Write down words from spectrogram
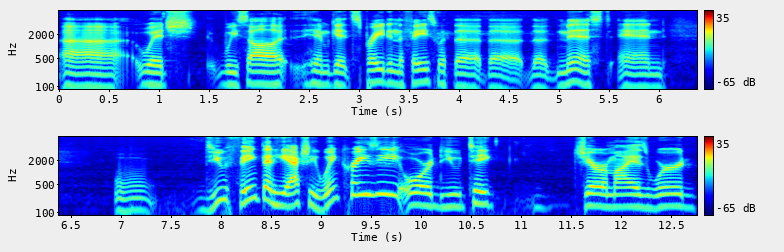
uh, which we saw him get sprayed in the face with the the the mist. And w- do you think that he actually went crazy, or do you take Jeremiah's word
